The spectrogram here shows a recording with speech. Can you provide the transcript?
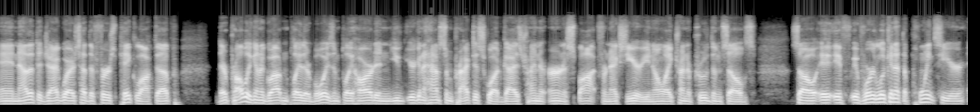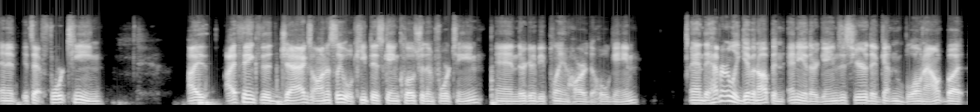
And now that the Jaguars had the first pick locked up, they're probably going to go out and play their boys and play hard. And you, are going to have some practice squad guys trying to earn a spot for next year, you know, like trying to prove themselves. So if if we're looking at the points here and it, it's at 14, I I think the Jags honestly will keep this game closer than 14, and they're going to be playing hard the whole game. And they haven't really given up in any of their games this year. They've gotten blown out, but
